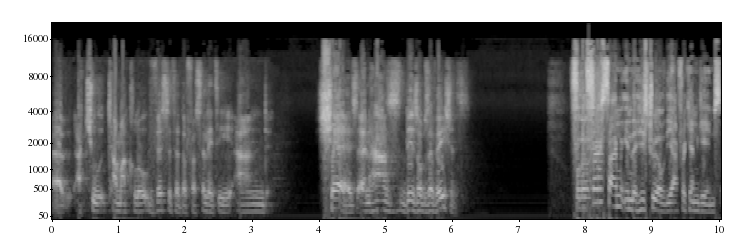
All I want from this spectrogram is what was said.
uh, Achu Tamakloe visited the facility and shares and has these observations. For the first time in the history of the African Games,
